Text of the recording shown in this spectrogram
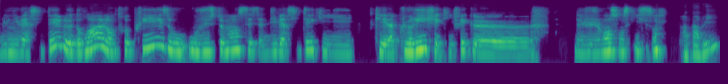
l'université, le droit, l'entreprise, ou, justement c'est cette diversité qui, est la plus riche et qui fait que les jugements sont ce qu'ils sont À Paris,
